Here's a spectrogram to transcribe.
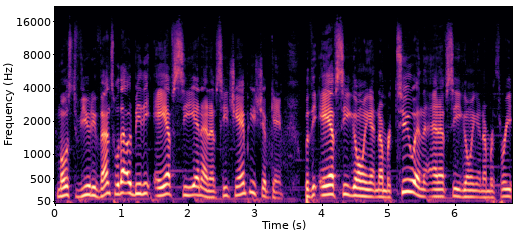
most viewed events? Well, that would be the AFC and NFC championship game, with the AFC going at number two and the NFC going at number three.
